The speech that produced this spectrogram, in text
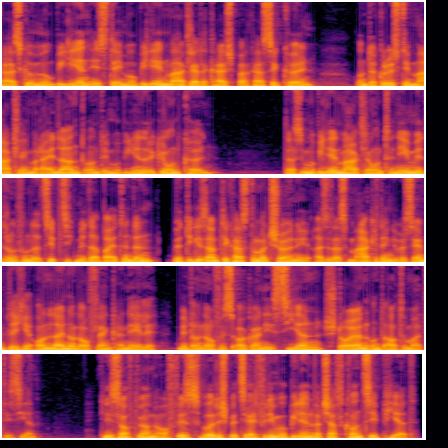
KSK Immobilien ist der Immobilienmakler der Kreissparkasse Köln und der größte Makler im Rheinland und Immobilienregion Köln. Das Immobilienmaklerunternehmen mit rund 170 Mitarbeitenden wird die gesamte Customer Journey, also das Marketing über sämtliche Online- und Offline-Kanäle, mit OnOffice organisieren, steuern und automatisieren. Die Software OnOffice wurde speziell für die Immobilienwirtschaft konzipiert.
